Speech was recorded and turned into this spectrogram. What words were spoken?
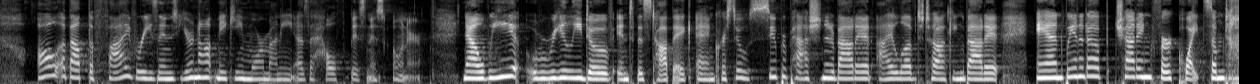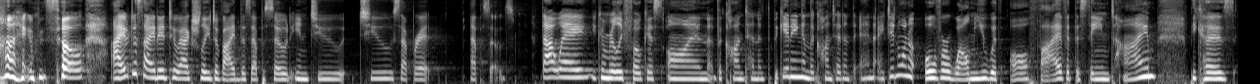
all about the five reasons you're not making more money as a health business owner. Now, we really dove into this topic, and Krista was super passionate about it. I loved talking about it, and we ended up chatting for quite some time. So, I've decided to actually divide this episode into two separate episodes. That way, you can really focus on the content at the beginning and the content at the end. I didn't want to overwhelm you with all five at the same time because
